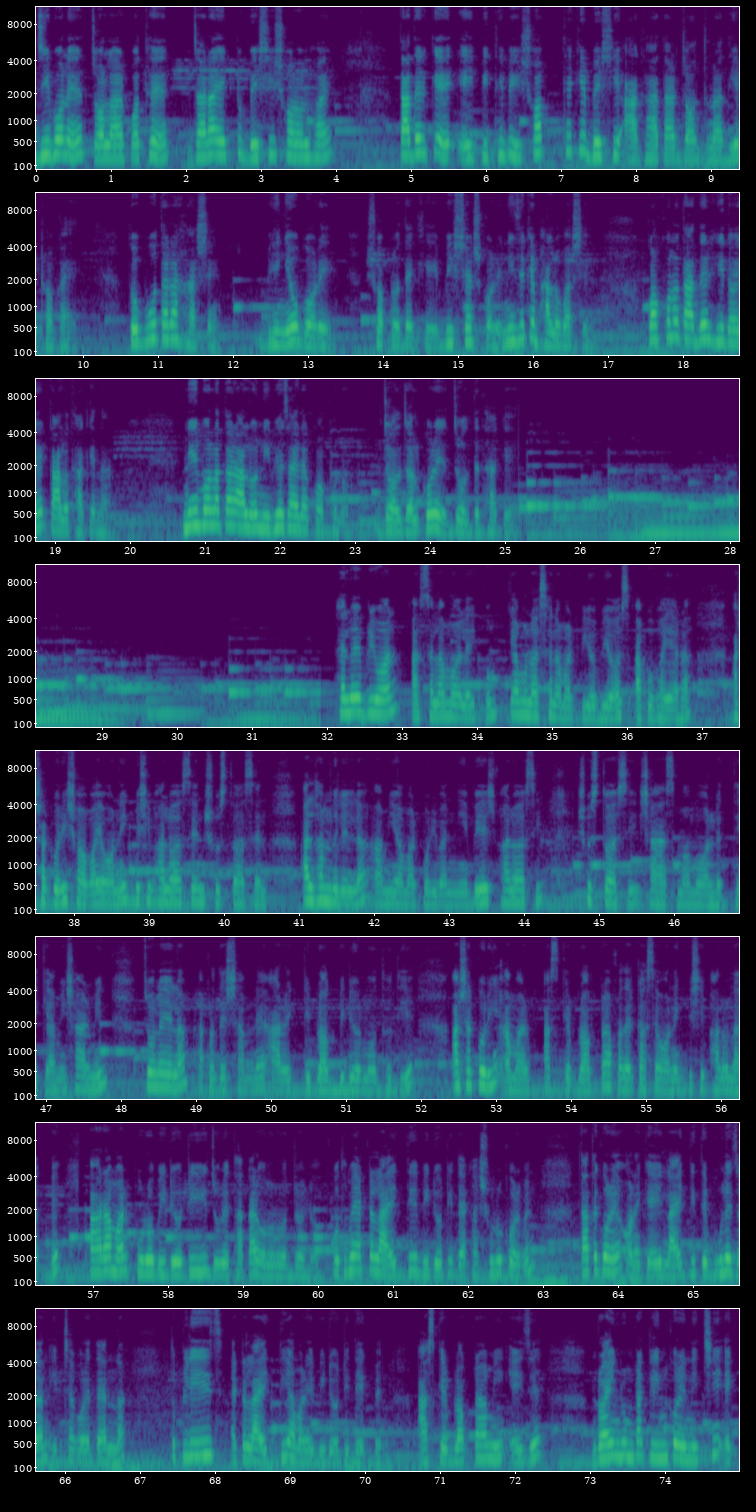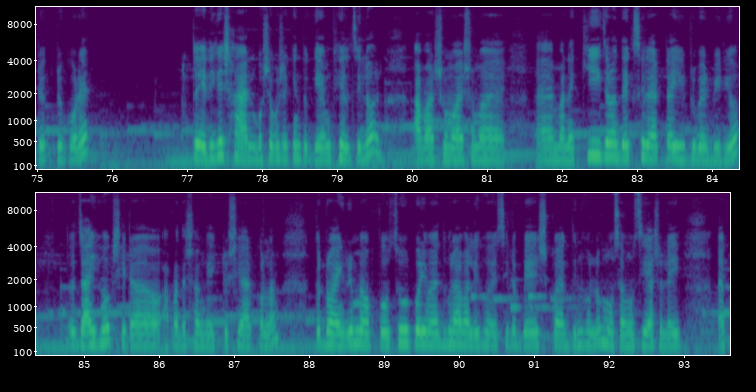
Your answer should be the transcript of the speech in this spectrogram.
জীবনে চলার পথে যারা একটু বেশি সরল হয়, তাদেরকে এই পৃথিবী সব থেকে বেশি আঘাত আর যন্ত্রণা দিয়ে ঠকায়। তবুও তারা হাসে, ভেঙেও গড়ে, স্বপ্ন দেখে, বিশ্বাস করে, নিজেকে ভালোবাসে। কখনো তাদের হৃদয়ে কালো থাকে না। নির্মলতার আলো নিভে যায় না কখনো জল জল করে জ্বলতে থাকে। হ্যালো এভরিওয়ান, আসসালামু আলাইকুম। কেমন আছেন আমার প্রিয় বিয়স আপু ভাইয়ারা? আশা করি সবাই অনেক বেশি ভালো আছেন, সুস্থ আছেন। আলহামদুলিল্লাহ আমি আমার পরিবার নিয়ে বেশ ভালো আছি, সুস্থ আছি। শাহসমা মোয়াল্লের থেকে আমি শারমিন। চলে এলাম আপনাদের সামনে আরও একটি ব্লগ ভিডিওর মধ্য দিয়ে। আশা করি আমার আজকের ব্লগটা আপনাদের কাছে অনেক বেশি ভালো লাগবে। আর আমার পুরো ভিডিওটি জুড়ে থাকার অনুরোধ রইল। প্রথমে একটা লাইক দিয়ে ভিডিওটি দেখা শুরু করবেন। তাতে করে অনেকে এই লাইক দিতে ভুলে যান, ইচ্ছা করে দেন না। তো প্লিজ একটা লাইক দিয়ে আমার এই ভিডিওটি দেখবেন। আজকের ব্লগটা আমি এই যে ড্রয়িং রুমটা ক্লিন করে নিচ্ছি, একটু একটু করে। তো এদিকে সায়ান বসে বসে কিন্তু গেম খেলছিল। আবার সময় সময় মানে কি যেন দেখছিল একটা ইউটিউবের ভিডিও। তো যাই হোক, সেটা আপনাদের সঙ্গে একটু শেয়ার করলাম। তো ড্রয়িং রুমে প্রচুর পরিমাণে ধুলাবালি হয়েছিল। বেশ কয়েকদিন হলো। মোছামুছি আসলেই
